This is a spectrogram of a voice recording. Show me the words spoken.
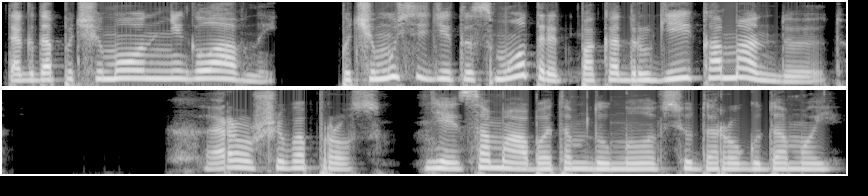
Тогда почему он не главный? Почему сидит и смотрит, пока другие командуют? Хороший вопрос. Я и сама об этом думала всю дорогу домой.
